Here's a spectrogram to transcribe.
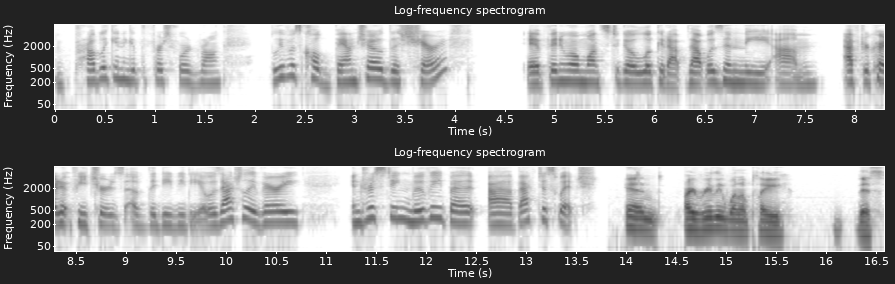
I'm probably going to get the first word wrong. I believe it was called Bancho the Sheriff. If anyone wants to go look it up, that was in the um, after credit features of the DVD. It was actually a very interesting movie, but uh, back to Switch. And I really want to play this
